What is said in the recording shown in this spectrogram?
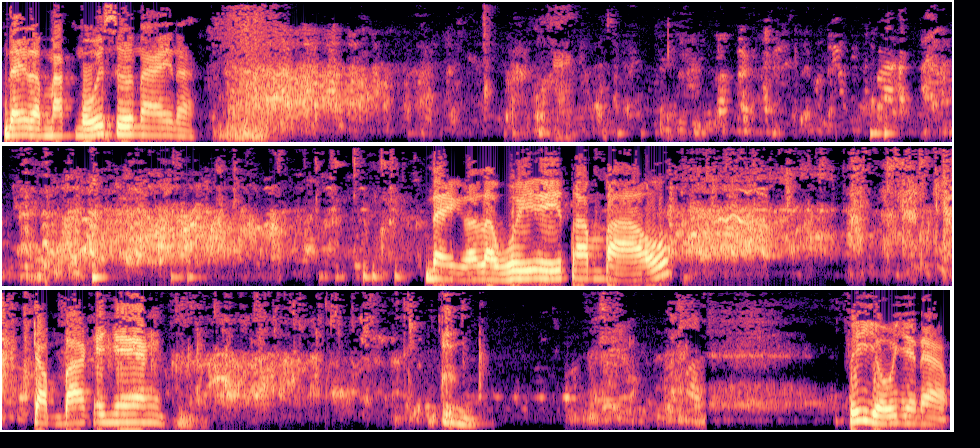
Đây là mặt mũi xưa nay nè. Này gọi là quy y tam bảo. Cầm ba cây nhang. Ví dụ vậy nào.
